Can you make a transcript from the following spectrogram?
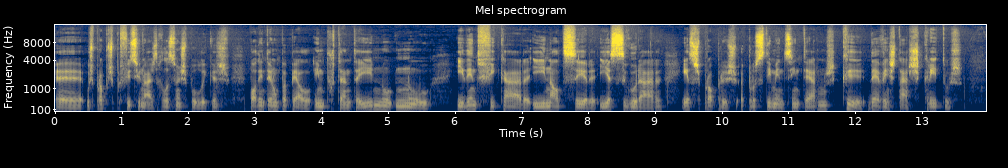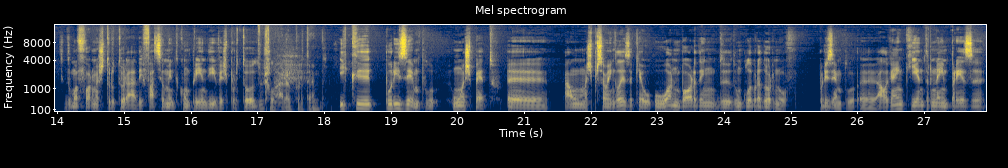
Uh, os próprios profissionais de relações públicas podem ter um papel importante aí no, no identificar e enaltecer e assegurar esses próprios procedimentos internos que devem estar escritos de uma forma estruturada e facilmente compreendíveis por todos. Claro, portanto. E que, por exemplo, um aspecto, uh, há uma expressão inglesa que é o, onboarding de, de, um colaborador novo. Por exemplo, uh, alguém que entra na empresa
